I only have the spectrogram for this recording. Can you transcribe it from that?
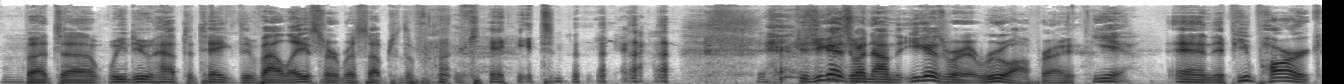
but uh, we do have to take the valet service up to the front gate because you guys went down. The, you guys were at Ruoff, right? Yeah. And if you park,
